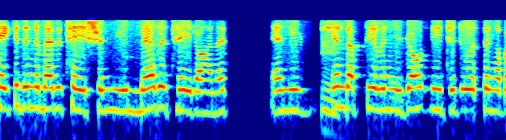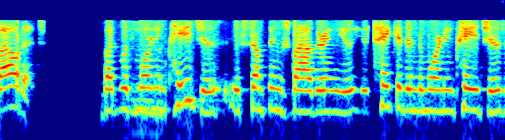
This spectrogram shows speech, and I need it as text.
take it into meditation, you meditate on it, and you mm. end up feeling you don't need to do a thing about it. But with mm. morning pages, if something's bothering you, you take it in the morning pages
